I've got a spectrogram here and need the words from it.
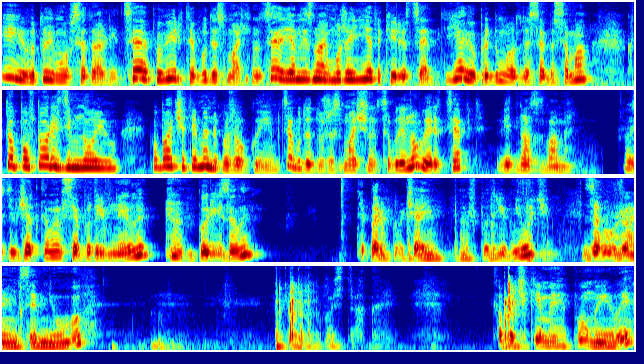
і готуємо все далі. Це, повірте, буде смачно. Це, я не знаю, може є такий рецепт. Я його придумала для себе сама. Хто повторить зі мною, побачите, ми не пожалкуємо. Це буде дуже смачно. Це буде новий рецепт від нас з вами. Ось, дівчатка, ми все подрібнили, порізали. Тепер включаємо наш подрібнювач, загружаємо все в нього. Ось так. Кабачки ми помили,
